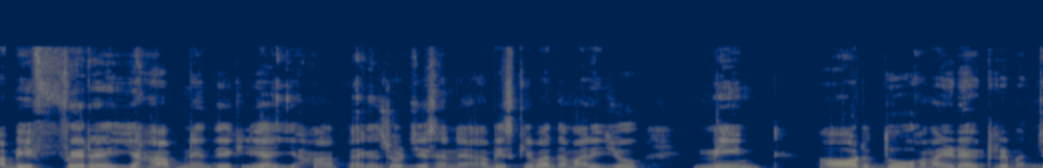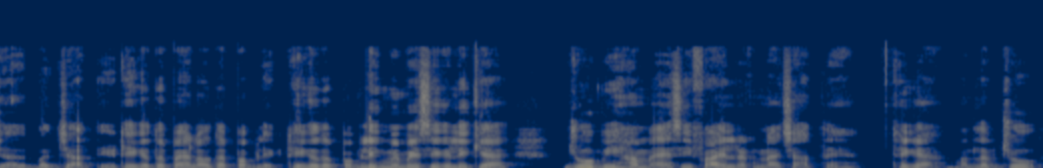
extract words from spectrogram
अभी फिर यहाँ आपने देख लिया, यहाँ पैकेज डॉट जेसन है। अब इसके बाद हमारी जो मेन और दो हमारी डायरेक्टरी बन जा, बच जाती है। ठीक है तो पहला होता है पब्लिक ठीक है तो पब्लिक में बेसिकली क्या है? जो भी हम ऐसी फ़ाइल रखना चाहते हैं, ठीक है? मतलब जो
